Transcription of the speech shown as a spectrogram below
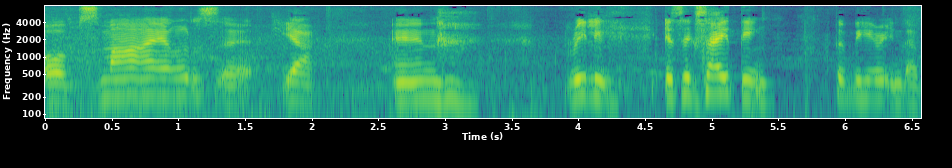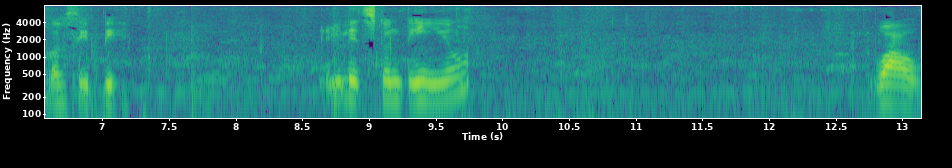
of smiles. Yeah, and really, it's exciting to be here in Davao City. Let's continue. wow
